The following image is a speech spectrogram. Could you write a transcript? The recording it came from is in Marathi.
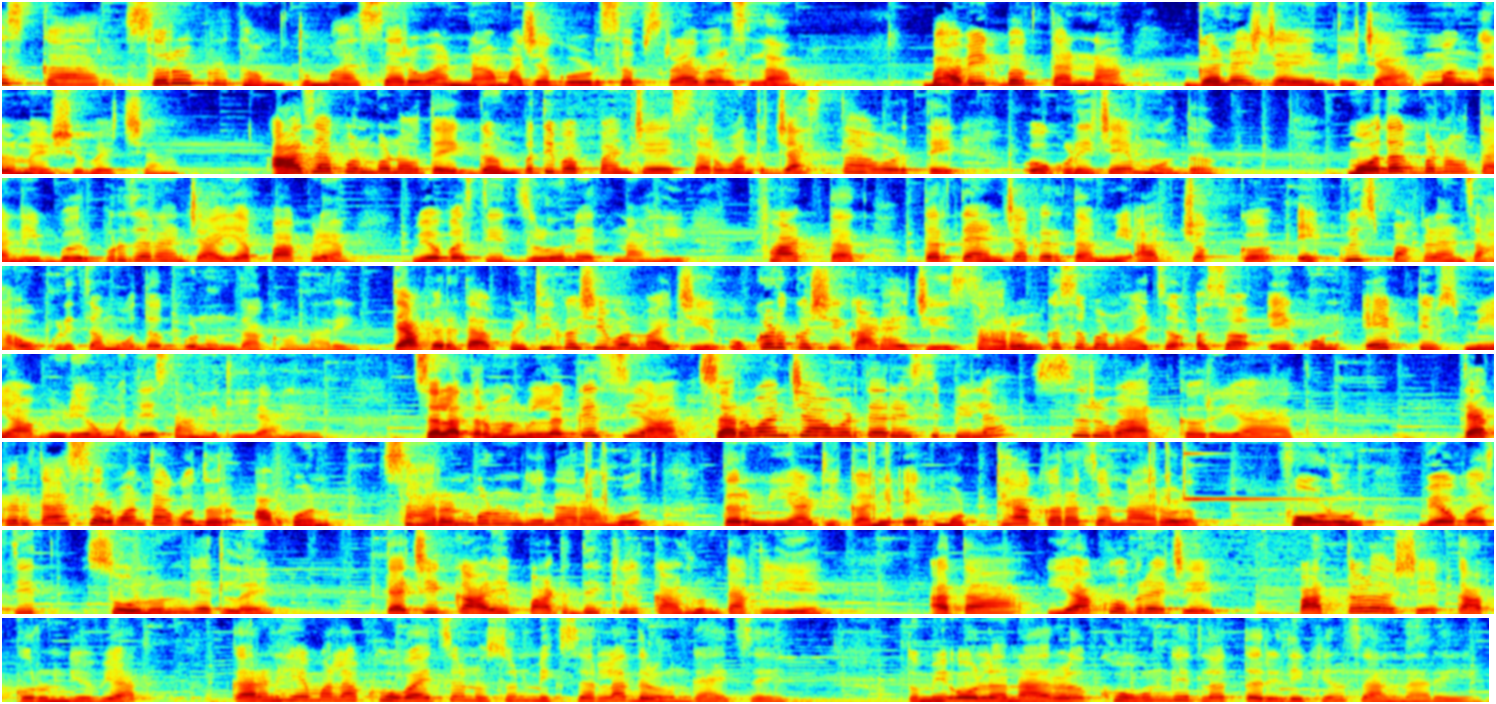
नमस्कार. सर्वप्रथम तुम्हा सर्वांना माझ्या गोड सबस्क्रायबर्सला भाविक भक्तांना गणेश जयंतीच्या मंगलमय शुभेच्छा. आज आपण बनवतोय गणपती बाप्पांचे सर्वात जास्त आवडते उकडीचे मोदक. मोदक बनवताना भरपूर जणांच्या या पाकळ्या व्यवस्थित जुळून येत नाही फाटतात तर त्यांच्याकरिता मी आज चक्क एकवीस पाकळ्यांचा हा उकडीचा मोदक बनवून दाखवणार आहे. त्याकरिता पिठी कशी बनवायची उकड कशी काढायची सारण कसं बनवायचं असं एकूण एक टिप्स मी या व्हिडिओमध्ये सांगितलेले आहे. चला तर मग लगेच या सर्वांच्या आवडत्या रेसिपीला सुरुवात करूयात. त्याकरिता सर्वांत अगोदर आपण सारण बनवून घेणार आहोत तर मी या ठिकाणी एक मोठ्या आकाराचं नारळ फोडून व्यवस्थित सोलून घेतलं आहे त्याची काळी पाट देखील काढून टाकली आहे आता या खोबऱ्याचे पातळ असे काप करून घेऊयात कारण हे मला खोवायचं नसून मिक्सरला दळून घ्यायचं आहे तुम्ही ओलं नारळ खोवून घेतलं तरी देखील चालणार. आहे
